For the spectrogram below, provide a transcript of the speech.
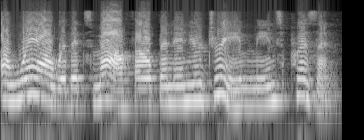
A whale with its mouth open in your dream means prison.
